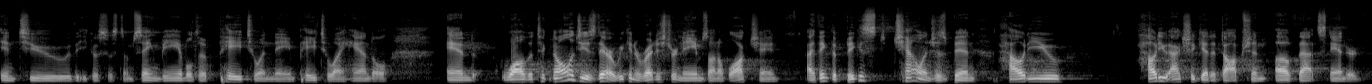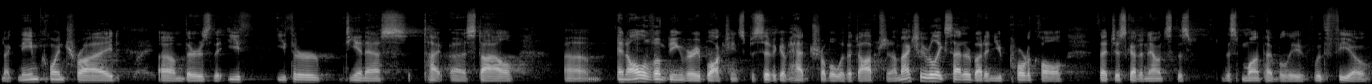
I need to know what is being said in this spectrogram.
into the ecosystem, saying being able to pay to a name, pay to a handle. And while the technology is there, we can register names on a blockchain. I think the biggest challenge has been how do you how do you actually get adoption of that standard? Like Namecoin tried, right. um, there's the Ether DNS type uh, style. Um, and all of them being very blockchain specific have had trouble with adoption. I'm actually really excited about a new protocol that just got announced this, this month, I believe, with FIO.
